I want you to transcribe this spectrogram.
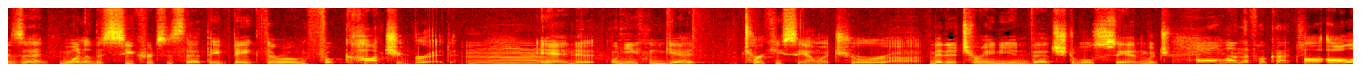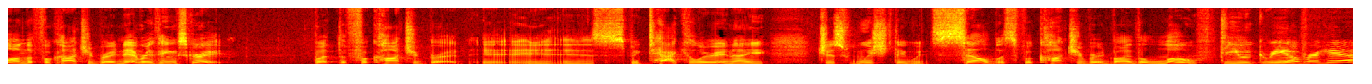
is it. One of the secrets is that they bake their own focaccia bread. Mm. And uh, when you can get turkey sandwich or uh, Mediterranean vegetable sandwich, All on the focaccia. all on the focaccia bread, and everything's great. But the focaccia bread i- i- is spectacular, and I just wish they would sell this focaccia bread by the loaf. Do you agree over here?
